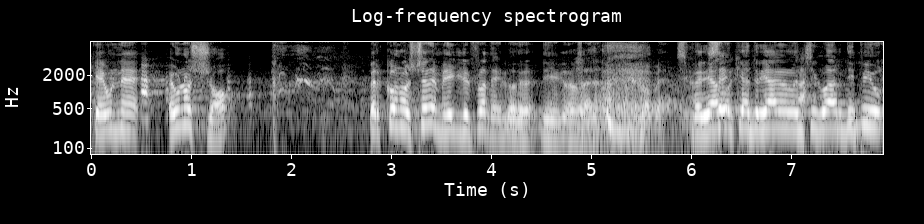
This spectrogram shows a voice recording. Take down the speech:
che è, un- è uno show per conoscere meglio il fratello di Rosanna. Beh, Speriamo se- che Adriano non ci guardi più.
